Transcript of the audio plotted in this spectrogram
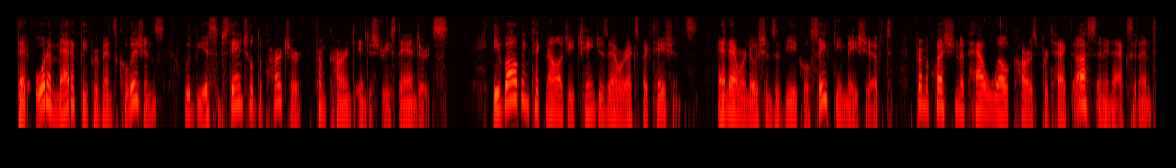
that automatically prevents collisions would be a substantial departure from current industry standards. Evolving technology changes our expectations, and our notions of vehicle safety may shift from a question of how well cars protect us in an accident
